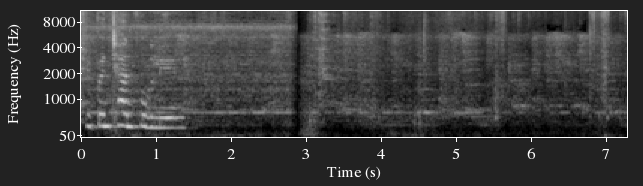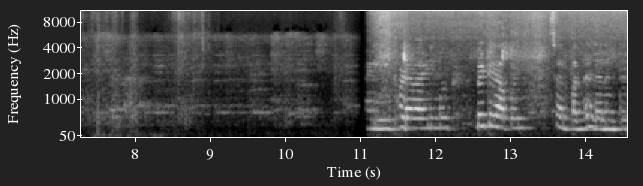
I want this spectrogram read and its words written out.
ही पण छान फुगली आहे आणि थोड्या वेळाने मग भेटूया आपण स्वयंपाक झाल्यानंतर.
